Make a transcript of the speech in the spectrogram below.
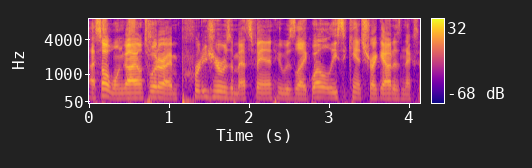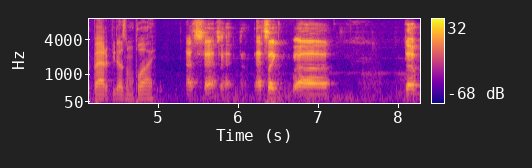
I saw one guy on Twitter. I'm pretty sure it was a Mets fan who was like, "Well, at least he can't strike out his next at bat if he doesn't play." That's that's that's like uh, the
